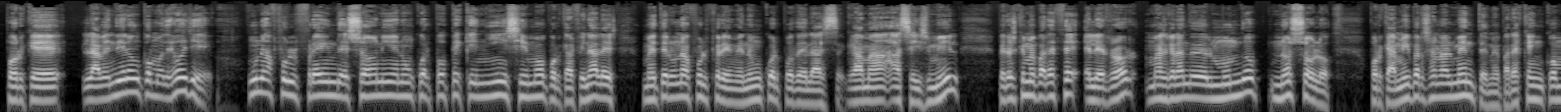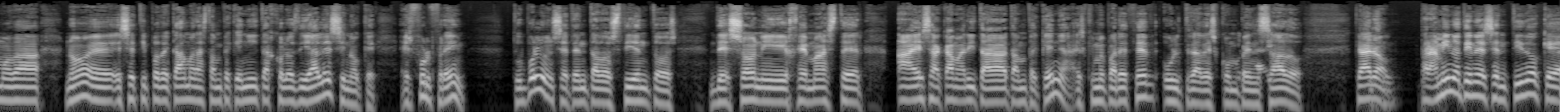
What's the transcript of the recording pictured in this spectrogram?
porque la vendieron como de, oye, una full frame de Sony en un cuerpo pequeñísimo, porque al final es meter una full frame en un cuerpo de las gama A6000, pero es que me parece el error más grande del mundo, no solo porque a mí personalmente me parezca incómoda, ¿no? E, ese tipo de cámaras tan pequeñitas con los diales, sino que es full frame. Tú ponle un 70-200 de Sony G Master a esa camarita tan pequeña. Es que me parece ultra descompensado. Claro, para mí no tiene sentido que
